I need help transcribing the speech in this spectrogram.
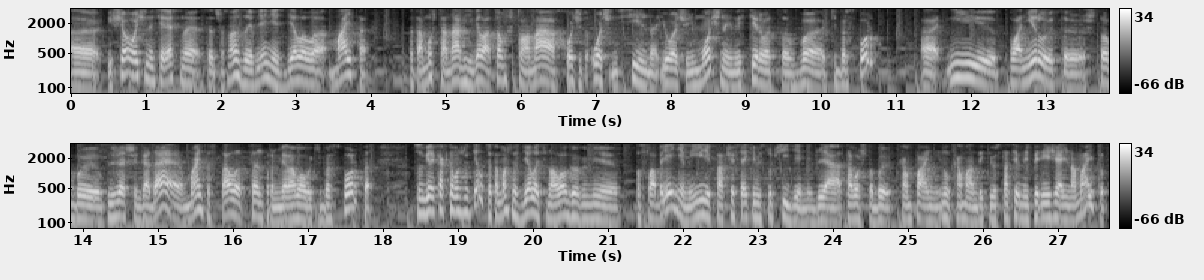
Э, Еще очень интересное следующее. У нас заявление сделала Мальта, потому что она объявила о том, что она хочет очень сильно и очень мощно инвестироваться в киберспорт э, и планирует, э, чтобы в ближайшие года Мальта стала центром мирового киберспорта. Собственно говоря, как это можно сделать? Это можно сделать налоговыми послаблениями или вообще всякими субсидиями для того, чтобы компании, ну, команды киберспортивные переезжали на Мальту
